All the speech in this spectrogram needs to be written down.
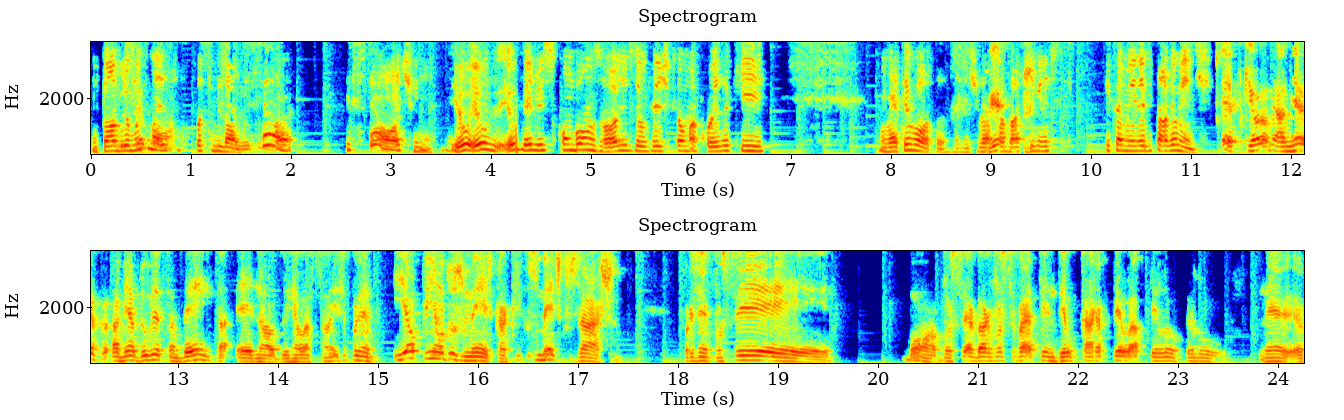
Então abriu isso muito é mais essas possibilidades. Isso é, isso é ótimo. Eu, eu, eu vejo isso com bons olhos, eu vejo que é uma coisa que não vai ter volta. A gente vai porque... acabar seguindo esse caminho inevitavelmente. É, porque a minha, a minha dúvida também, tá, é, Naldo, em relação a isso, por exemplo, e a opinião dos médicos? O que, que os médicos acham? Por exemplo, você. Bom, você agora você vai atender o cara pela, pelo, pelo, né,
